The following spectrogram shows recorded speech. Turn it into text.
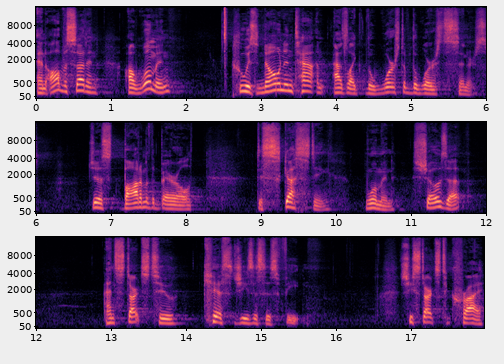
and all of a sudden, a woman who is known in town as like the worst of the worst sinners, just bottom of the barrel, disgusting woman, shows up and starts to kiss Jesus' feet. She starts to cry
